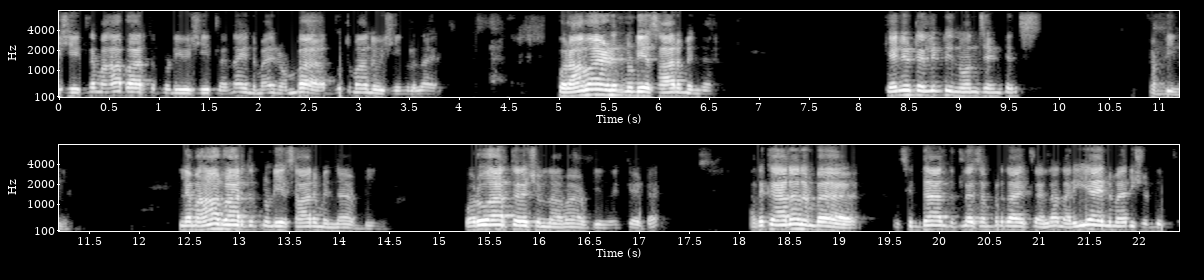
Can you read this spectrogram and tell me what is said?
விஷயத்துல மகாபாரதத்தினுடைய விஷயத்துலன்னா இந்த மாதிரி ரொம்ப அற்புதமான விஷயங்கள் எல்லாம் இருக்கு. இப்போ ராமாயணத்தினுடைய சாரம் என்ன? Can you tell it in one sentence அப்படின்னு. இல்ல மகாபாரதத்தினுடைய சாரம் என்ன அப்படின்னு. ஒரு வார்த்தையில சொல்லாமா அப்படின்னு கேட்ட அதுக்காக நம்ம சித்தாந்தத்துல சம்பிரதாயத்துல எல்லாம் நிறைய இந்த மாதிரி சொல்லியிருக்கு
